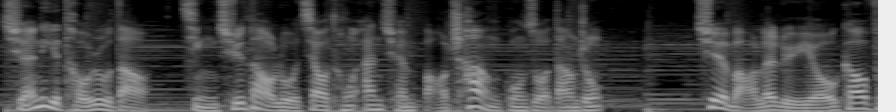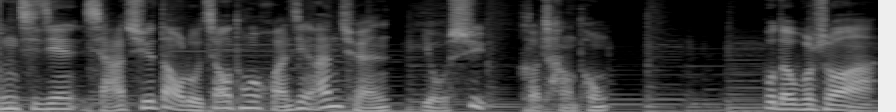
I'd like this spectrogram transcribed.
全力投入到景区道路交通安全保畅工作当中，确保了旅游高峰期间辖区道路交通环境安全、有序和畅通。不得不说啊，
